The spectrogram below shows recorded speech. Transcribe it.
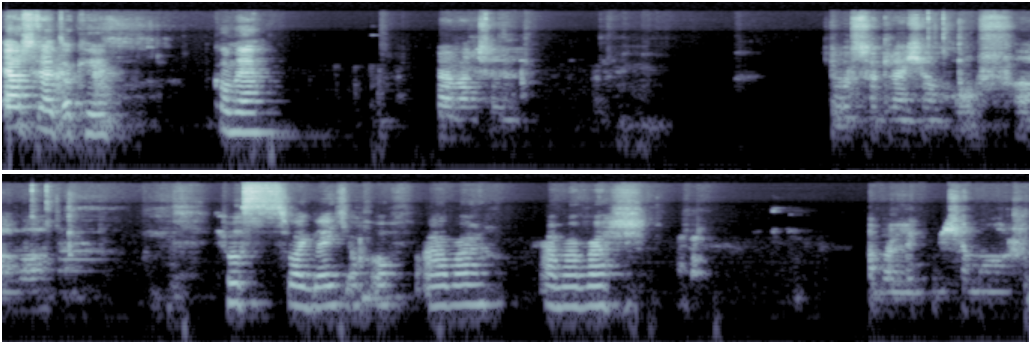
Er schreibt, okay. Komm her. Ja, warte. Du wirst ja gleich auch auf, aber. Ich muss zwar gleich auch auf, aber. Aber was? Aber leck mich am Arsch.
